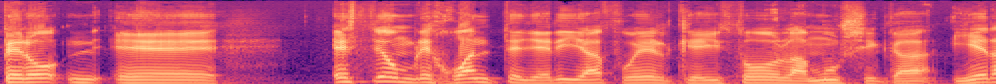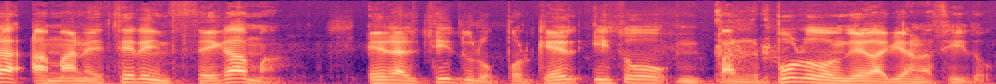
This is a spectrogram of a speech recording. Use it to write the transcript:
Pero eh, este hombre, Juan Tellería, fue el que hizo la música y era Amanecer en Cegama. Era el título, porque él hizo para el pueblo donde él había nacido.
